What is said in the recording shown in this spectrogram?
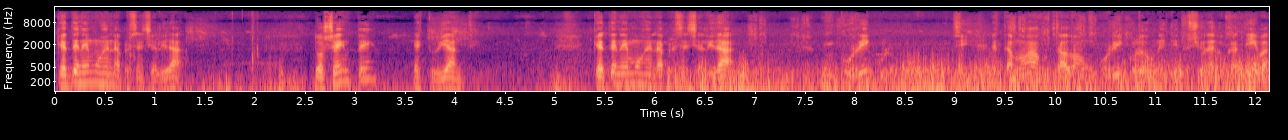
¿Qué tenemos en la presencialidad? Docente, estudiante. ¿Qué tenemos en la presencialidad? Un currículo. ¿sí? Estamos ajustados a un currículo de una institución educativa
